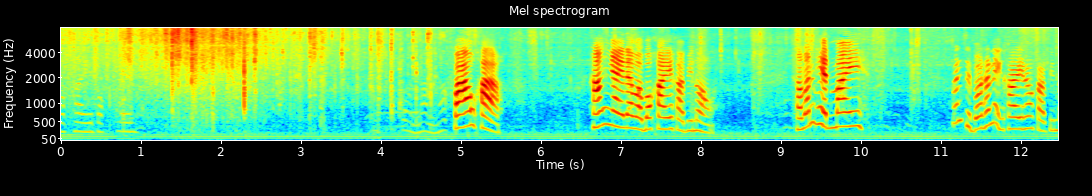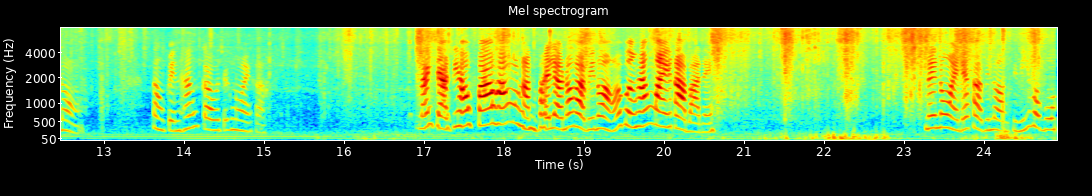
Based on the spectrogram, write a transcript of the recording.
ปลาไข่าไข่ต้นนั่นเนาะฟ้าค่ะหังใหญ่แต่ว่าบ่ใครค่ะ พี่น้อง ถ้ามันเห็ดใหม่ มันสิบ่ทันได้ใครเนาะค่ะ พี่น้อง ต้องเป็นหังเก่าจักหน่อยค่ะ หลังจากที่เขาฟ้าหังหันไปแล้วเนาะค่ะ พี่น้องมาเบิ่งหังใหม่ค่ะบาดนี้น้อยๆเด้อค่ะ พี่น้องสิมีบ่บ่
